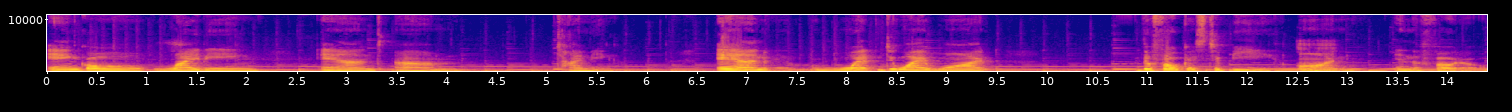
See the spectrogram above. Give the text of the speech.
angle, lighting, and um, timing. And what do I want the focus to be on in the photo?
